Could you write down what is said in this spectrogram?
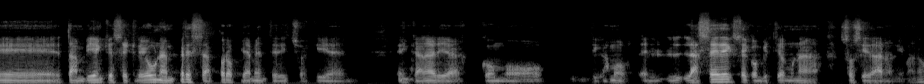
eh, también que se creó una empresa propiamente dicho aquí en, Canarias como, digamos, la sede se convirtió en una sociedad anónima, ¿no?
